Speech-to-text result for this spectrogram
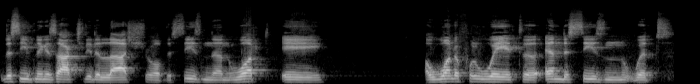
this evening is actually the last show of the season, and what a a wonderful way to end the season with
